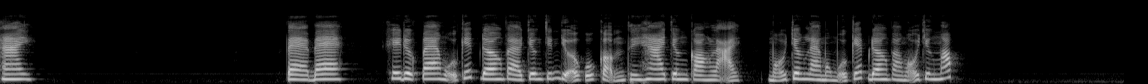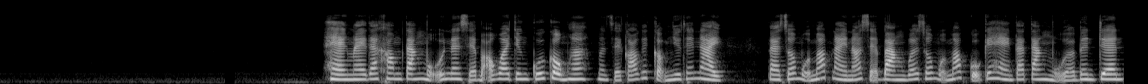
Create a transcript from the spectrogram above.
hai. Và ba, khi được ba mũi kép đơn vào chân chính giữa của cụm thì hai chân còn lại, mỗi chân làm một mũi kép đơn vào mỗi chân móc. Hàng này ta không tăng mũi nên sẽ bỏ qua chân cuối cùng ha, mình sẽ có cái cụm như thế này. Và số mũi móc này nó sẽ bằng với số mũi móc của cái hàng ta tăng mũi ở bên trên.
